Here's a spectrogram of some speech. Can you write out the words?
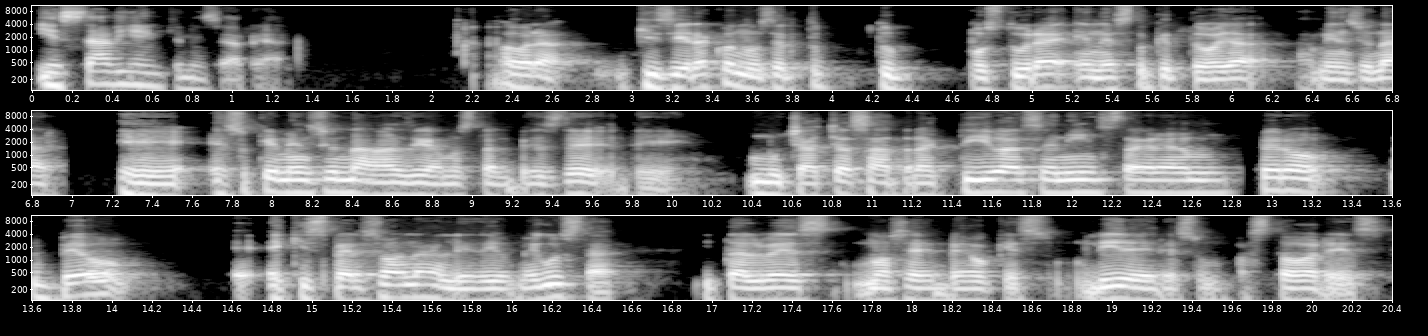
y está bien que no sea real. Ahora, quisiera conocer tu, postura en esto que te voy a, mencionar. Eh, eso que mencionabas, digamos, tal vez de, muchachas atractivas en Instagram, pero veo e, X persona, le digo, me gusta, y tal vez, no sé, veo que es un líder, es un pastor, es,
